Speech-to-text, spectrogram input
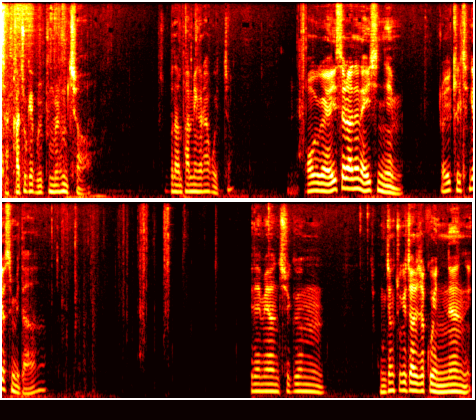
자, 가족의 물품을 훔쳐 충분한 farming을 하고 있죠. 음, 어, 이거 에이스라는 A씨님 1 kill 챙겼습니다. 이렇게 되면 지금 공장 쪽에 자리 잡고 있는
